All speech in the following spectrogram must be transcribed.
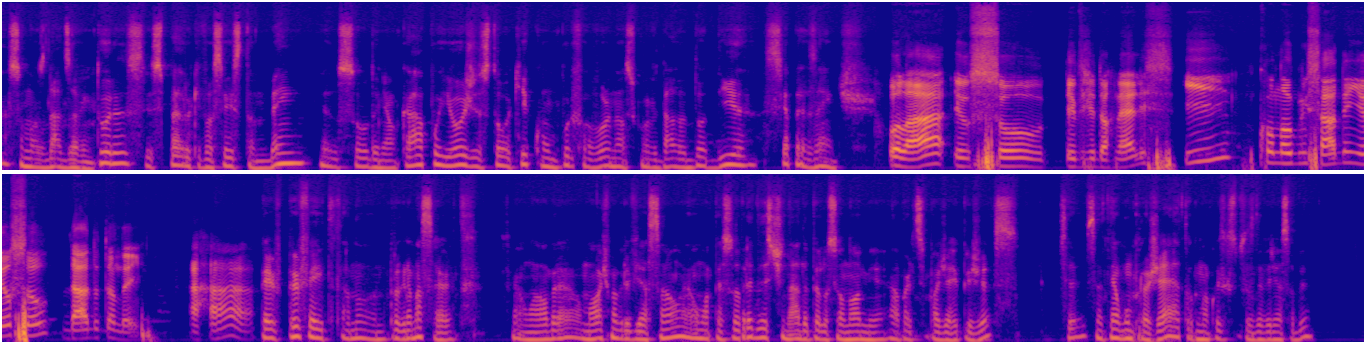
Olá, somos Dados Aventuras, espero que vocês também. Eu sou o Daniel Capo e hoje estou aqui com, por favor, nosso convidado do dia, se apresente. Olá, eu sou David Dornelles e, como alguns sabem, eu sou dado também. Ahá! Per perfeito, tá no, no, programa certo. É uma obra, uma ótima abreviação, é uma pessoa predestinada pelo seu nome a participar de RPGs. Você, você tem algum projeto, alguma coisa que as pessoas deveriam saber?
